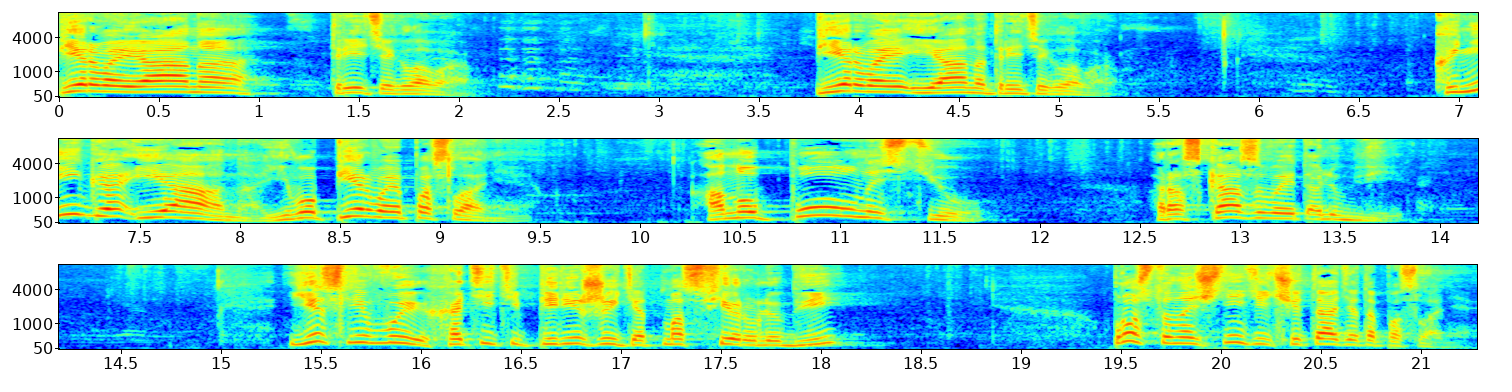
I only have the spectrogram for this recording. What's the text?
Иоанна, 3 глава. 1 Иоанна, 3 глава. Книга Иоанна, его первое послание, оно полностью рассказывает о любви. Если вы хотите пережить атмосферу любви, просто начните читать это послание.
